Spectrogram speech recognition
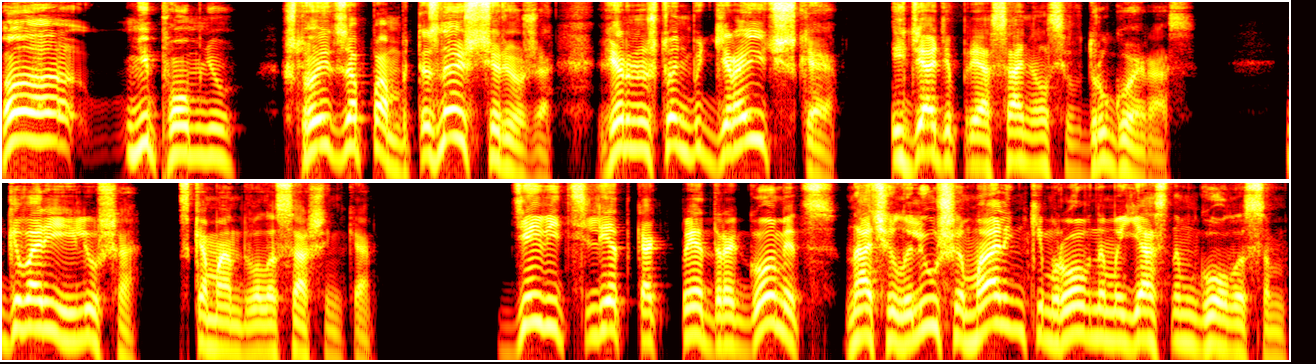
А, не помню. Что это за Памбы? Ты знаешь, Сережа? Верно, что-нибудь героическое? И дядя приосанился в другой раз. Говори, Илюша, скомандовала Сашенька. Девять лет, как Педро Гомец, начал Илюша маленьким, ровным и ясным голосом,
